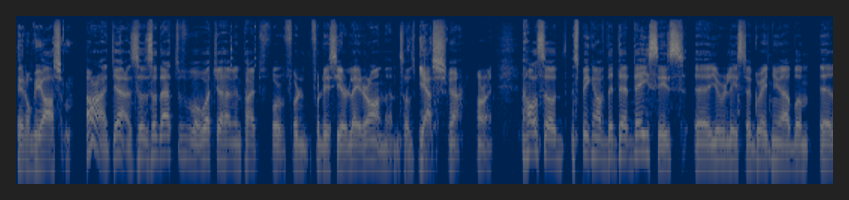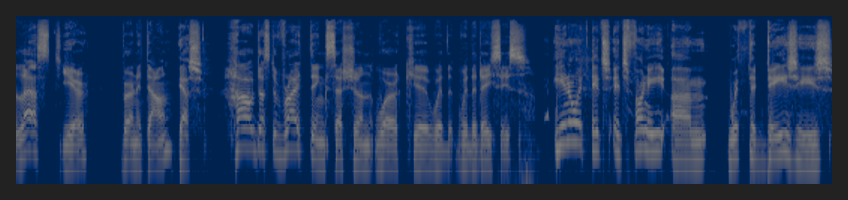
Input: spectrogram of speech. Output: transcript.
It'll be awesome. All right, yeah. So, so that's what you have in pipes for, for, for this year later on, then. So. Yes. Yeah. All right. Also, speaking of the Dead Daisies, uh, you released a great new album uh, last year, "Burn It Down." Yes. How does the writing session work uh, with with the Daisies? You know, it, it's it's funny. Um, with the Daisies,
